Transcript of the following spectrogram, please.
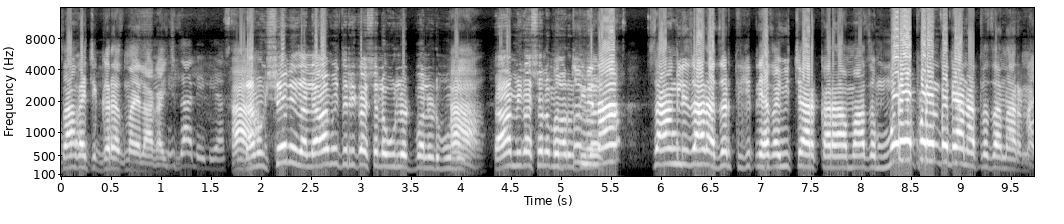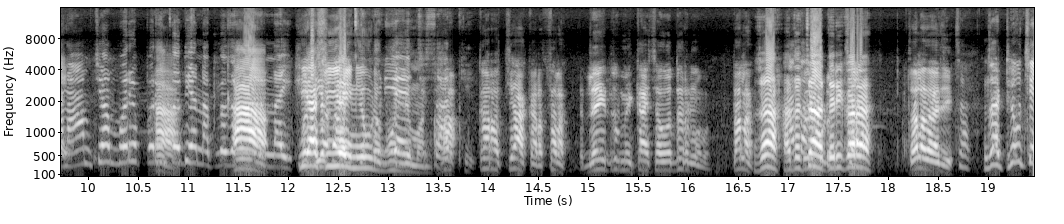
सांगायची गरज नाही ती लागायची. झालेली असते. हा. नाही, मग शनी झाले आम्ही तरी कशाला उलट पालट बोलू? हा. तर आम्ही कशाला मारू तुम्ही तिला? ना चांगली जाणा जर तिच्यातली ह्याचा विचार करा माझं मरेपर्यंत ध्यानातलं जाणार नाही. आणि आमच्या हा. मरेपर्यंत ध्यानातलं हा. जाणार नाही. ही अशी ती येईन एवढं बोलली म्हणून. हा, सारखी. करा चहा करा चला. लय तुम्ही काय सवदर नको चला. जा आता चहा तरी करा. चला दाजी. जा ठेवची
